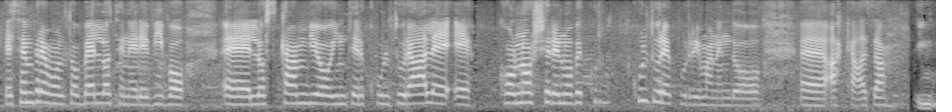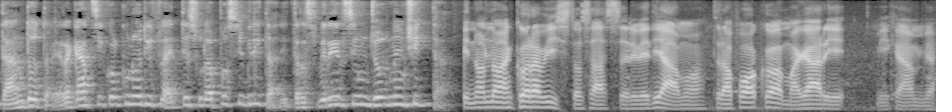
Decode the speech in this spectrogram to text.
è sempre molto bello tenere vivo eh, lo scambio interculturale e conoscere nuove culture pur rimanendo eh, a casa. Intanto tra i ragazzi qualcuno riflette sulla possibilità di trasferirsi un giorno in città. Non ho ancora visto Sassari, vediamo, tra poco magari mi cambia.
